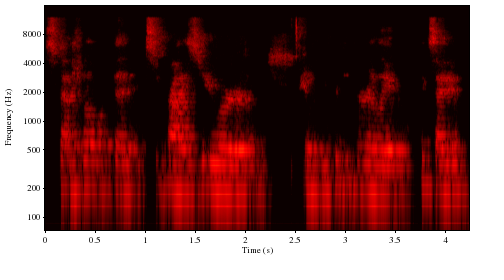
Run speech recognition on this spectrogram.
special that surprised you or you particularly excited?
